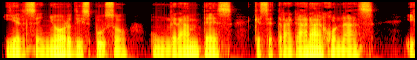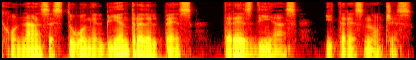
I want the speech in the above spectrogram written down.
Y el Señor dispuso un gran pez que se tragara a Jonás, y Jonás estuvo en el vientre del pez tres días y tres noches.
